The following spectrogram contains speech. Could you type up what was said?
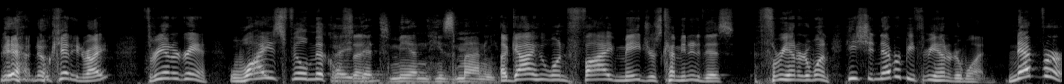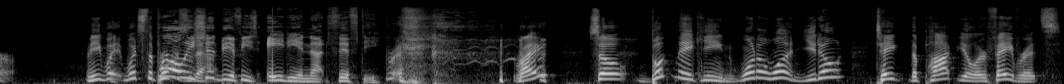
Yeah, no kidding, right? 300 grand. Why is Phil Pay Mickelson, that man his money. a guy who won five majors coming into this, 300 to 1? He should never be 300 to 1. Never. I mean, wait, what's the purpose Well, of he that? should be if he's eighty and not fifty. right? So, bookmaking 101, you don't take the popular favorites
